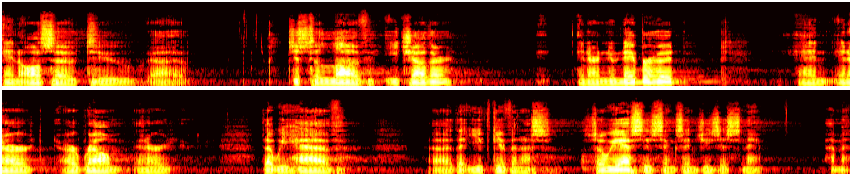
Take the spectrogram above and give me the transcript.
and also to uh, just to love each other in our new neighborhood and in our, our realm and our that we have uh, that you've given us. So we ask these things in Jesus' name. Amen.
